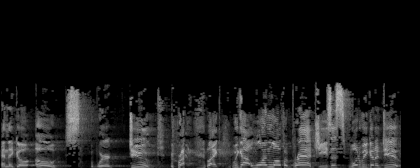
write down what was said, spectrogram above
and they go, oh, we're doomed, right? Like, we got one loaf of bread, Jesus. What are we going to do?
